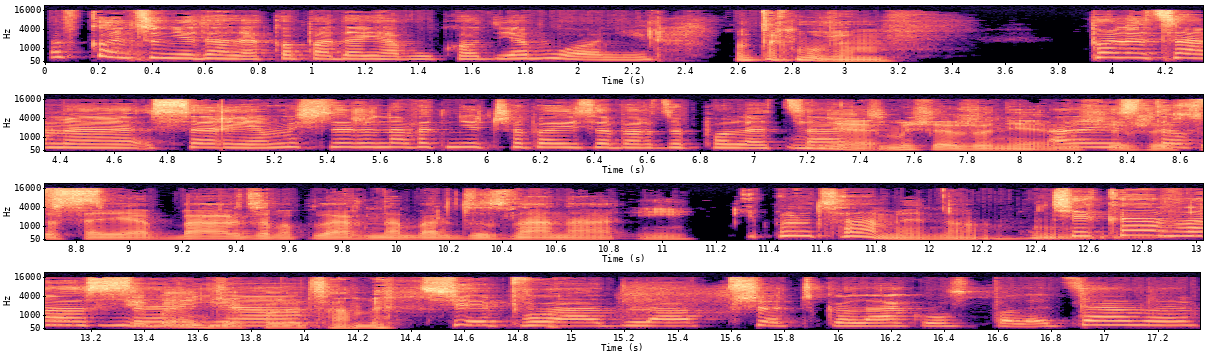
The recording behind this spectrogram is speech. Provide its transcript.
A w końcu niedaleko pada jabłko od jabłoni. No tak mówią. Polecamy serię. Myślę, że nawet nie trzeba jej za bardzo polecać. Nie, myślę, że nie. Ale myślę, jest że to jest to seria bardzo popularna, bardzo znana i, i polecamy. No. Ciekawa Nie seria. będzie, polecamy. Ciepła dla przedszkolaków. Polecamy.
